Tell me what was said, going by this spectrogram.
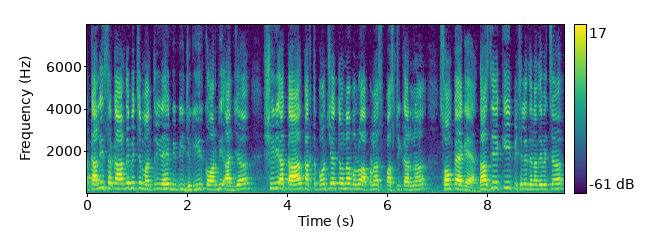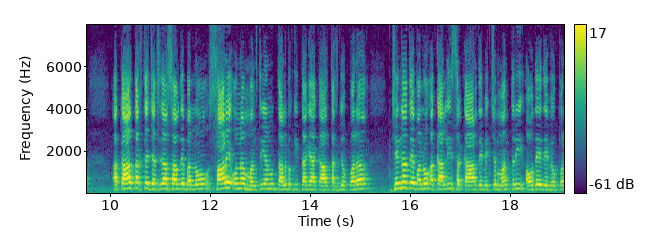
ਅਕਾਲੀ ਸਰਕਾਰ ਦੇ ਵਿੱਚ ਮੰਤਰੀ ਰਹੇ ਬੀਬੀ ਜਗੀਰ ਕੌਰ ਵੀ ਅੱਜ ਸ਼੍ਰੀ ਅਕਾਲ ਤਖਤ ਪਹੁੰਚੇ ਤੇ ਉਹਨਾਂ ਵੱਲੋਂ ਆਪਣਾ ਸਪਸ਼ਟੀਕਰਨ ਸੌਂਪਿਆ ਗਿਆ ਹੈ। ਦੱਸ ਦਈਏ ਕਿ ਪਿਛਲੇ ਦਿਨਾਂ ਦੇ ਵਿੱਚ ਅਕਾਲ ਤਖਤ ਦੇ ਜਥੇਦਾਰ ਸਾਹਿਬ ਦੇ ਵੱਲੋਂ ਸਾਰੇ ਉਹਨਾਂ ਮੰਤਰੀਆਂ ਨੂੰ ਤਲਬ ਕੀਤਾ ਗਿਆ ਅਕਾਲ ਤਖਤ ਦੇ ਉੱਪਰ, ਜਿਨ੍ਹਾਂ ਦੇ ਵੱਲੋਂ ਅਕਾਲੀ ਸਰਕਾਰ ਦੇ ਵਿੱਚ ਮੰਤਰੀ ਅਹੁਦੇ ਦੇ ਉੱਪਰ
